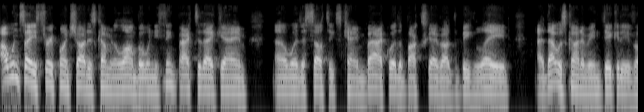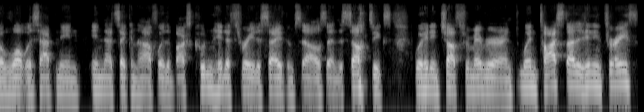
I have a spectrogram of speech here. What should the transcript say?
I wouldn't say his three point shot is coming along, but when you think back to that game uh, where the Celtics came back, where the Bucks gave up the big lead, uh, that was kind of indicative of what was happening in that second half, where the Bucks couldn't hit a three to save themselves, and the Celtics were hitting shots from everywhere. And when Ty started hitting threes,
